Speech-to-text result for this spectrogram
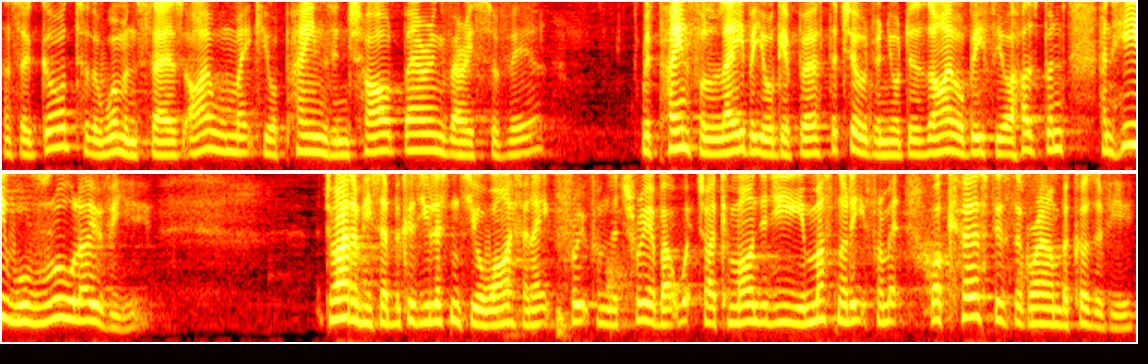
And so God to the woman says, I will make your pains in childbearing very severe. With painful labor, you will give birth to children. Your desire will be for your husband, and he will rule over you. To Adam, he said, Because you listened to your wife and ate fruit from the tree about which I commanded you, you must not eat from it. Well, cursed is the ground because of you.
